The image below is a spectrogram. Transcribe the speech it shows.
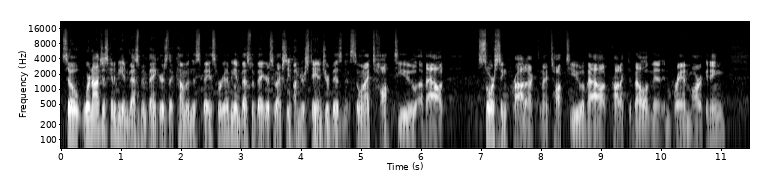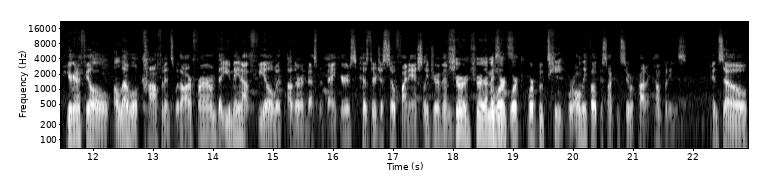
So we're not just going to be investment bankers that come in this space. We're going to be investment bankers who actually understand your business. So when I talk to you about sourcing product and I talk to you about product development and brand marketing, you're going to feel a level of confidence with our firm that you may not feel with other investment bankers because they're just so financially driven. Sure, sure. That But makes we're, sense. we're, we're boutique. We're only focused on consumer product companies. And so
